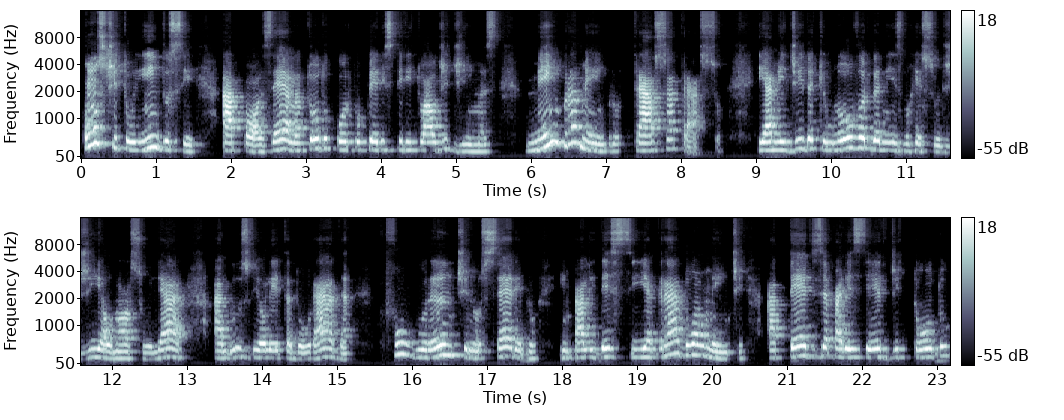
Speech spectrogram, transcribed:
constituindo-se após ela todo o corpo perispiritual de Dimas, membro a membro, traço a traço. E à medida que o novo organismo ressurgia ao nosso olhar, a luz violeta dourada, fulgurante no cérebro, empalidecia gradualmente, até desaparecer de todo,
